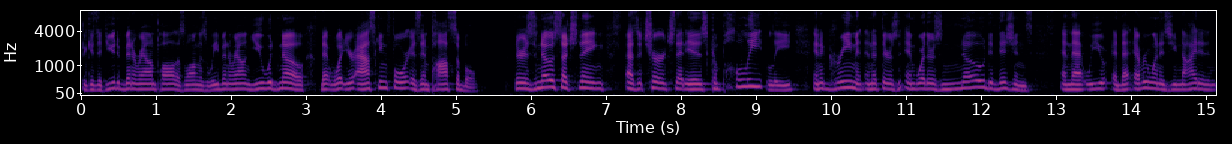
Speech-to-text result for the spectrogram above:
Because if you'd have been around Paul as long as we've been around, you would know that what you're asking for is impossible. There is no such thing as a church that is completely in agreement and that there's and where there's no divisions and that we and that everyone is united in,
